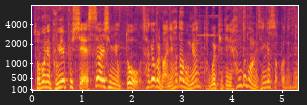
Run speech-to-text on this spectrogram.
저번에 VFC SR16도 사격을 많이 하다 보면 더블 feeding이 한두 번은 생겼었거든요.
